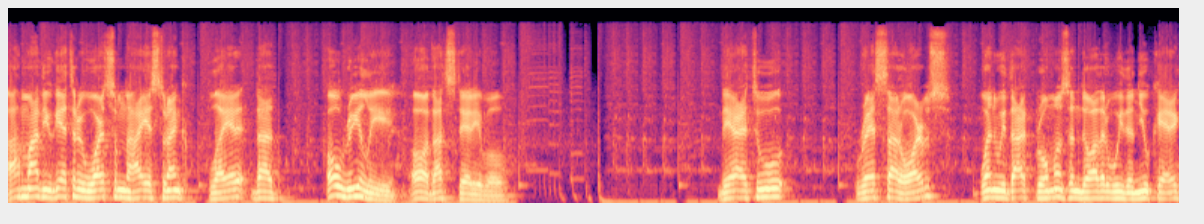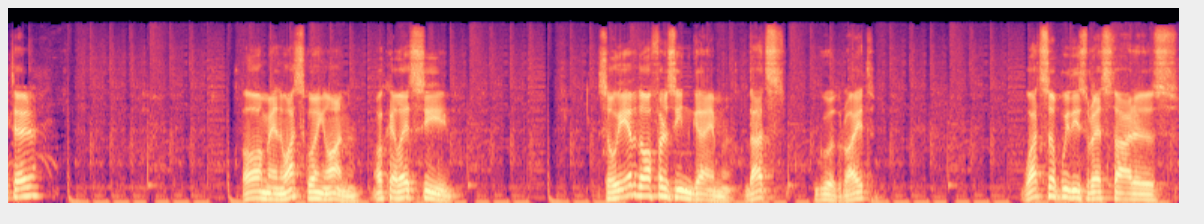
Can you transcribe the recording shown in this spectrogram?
Ahmad, you get rewards from the highest rank player that... Oh, really? Oh, that's terrible. There are two Red Star Orbs. One with Dark Promos and the other with a new character. Oh man, what's going on? Okay, let's see. So we have the offers in-game. That's good, right? What's up with these Red Stars?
